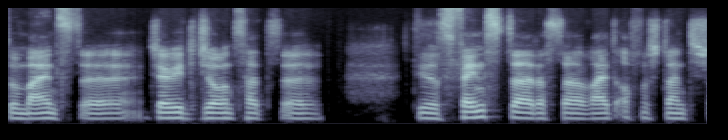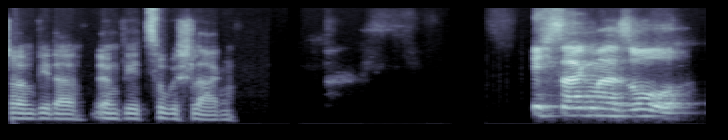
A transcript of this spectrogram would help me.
du meinst, äh, Jerry Jones hat äh, dieses Fenster, das da weit offen stand, schon wieder irgendwie zugeschlagen. Ich sage mal so,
